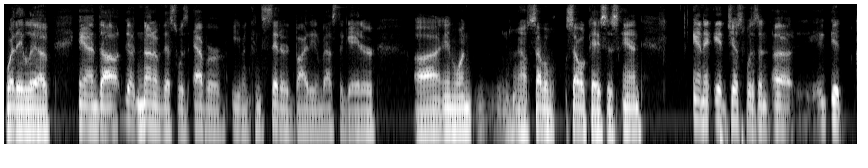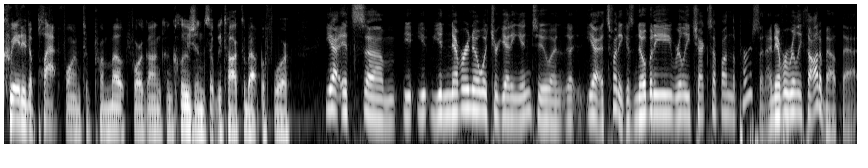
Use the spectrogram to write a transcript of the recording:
where they live, and uh, none of this was ever even considered by the investigator uh, in one, you know, several several cases, and and it, it just was an uh, it, it created a platform to promote foregone conclusions that we talked about before. Yeah, it's um, you, you never know what you're getting into, and uh, yeah, it's funny because nobody really checks up on the person. I never really thought about that.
